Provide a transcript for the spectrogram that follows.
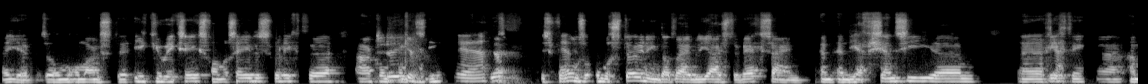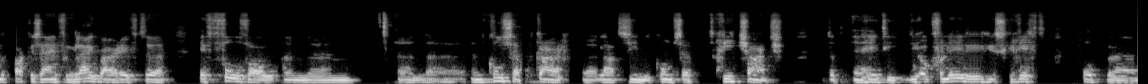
Je hebt onlangs de EQXX van Mercedes wellicht uh, aankomt. Zeker. Ja. Het is voor onze ondersteuning dat wij op de juiste weg zijn en, en die efficiëntie ehm, richting aan het pakken zijn. Vergelijkbaar heeft, heeft Volvo een, um, een, een concept car laten zien, de Concept Recharge. Dat heet die, die ook volledig is gericht op, ehm,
